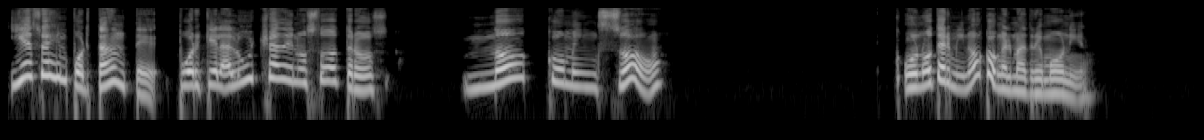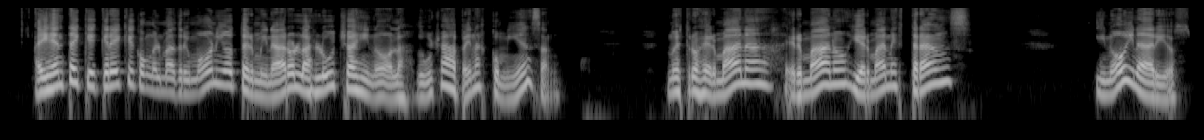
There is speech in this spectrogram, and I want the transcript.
Y eso es importante porque la lucha de nosotros no comenzó o no terminó con el matrimonio. Hay gente que cree que con el matrimonio terminaron las luchas y no, las luchas apenas comienzan. Nuestros hermanas, hermanos y hermanas trans y no binarios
